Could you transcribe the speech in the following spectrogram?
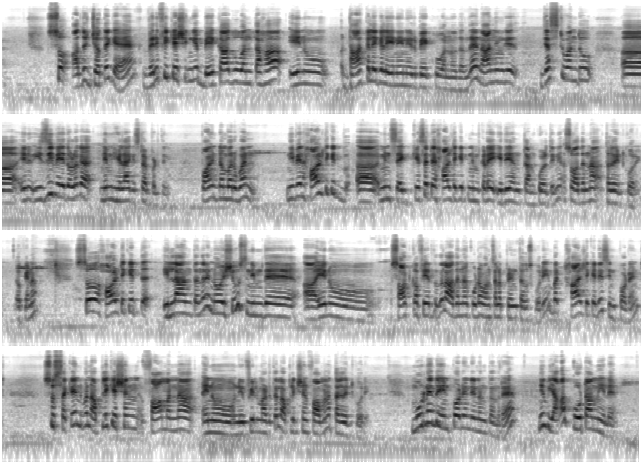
ಸೊ ಅದ್ರ ಜೊತೆಗೆ ವೆರಿಫಿಕೇಷನ್ಗೆ ಬೇಕಾಗುವಂತಹ ಏನು ದಾಖಲೆಗಳು ಏನೇನಿರಬೇಕು ಅನ್ನೋದಂದರೆ ನಾನು ನಿಮಗೆ ಜಸ್ಟ್ ಒಂದು ಏನು ಈಸಿ ವೇದೊಳಗೆ ನಿಮ್ಗೆ ಹೇಳಕ್ಕೆ ಇಷ್ಟಪಡ್ತೀನಿ. ಪಾಯಿಂಟ್ ನಂಬರ್ ಒನ್ ನೀವೇನು hall ticket means KSET hall ticket ನಿಮ್ಮ ಕಡೆ ಇದೆ ಅಂತ ಅಂದ್ಕೊಳ್ತೀನಿ ಸೊ ಅದನ್ನು ತೆಗೆದಿಟ್ಕೋರಿ. ಓಕೆನಾ ಸೊ ಹಾಲ್ ಟಿಕೆಟ್ ಇಲ್ಲ ಅಂತಂದರೆ ನೋ ಇಶ್ಯೂಸ್ ನಿಮ್ಮದೇ ಏನು ಸಾಫ್ಟ್ ಕಾಫಿ ಇರ್ತದಲ್ಲ, ಅದನ್ನು ಕೂಡ ಒಂದ್ಸಲ print ತೆಗೆಸ್ಕೋರಿ. But hall ticket is important so second one application ಫಾರ್ಮನ್ನು ಏನು ನೀವು ಫಿಲ್ ಮಾಡ್ತೀರಲ್ಲ ಅಪ್ಲಿಕೇಶನ್ ಫಾರ್ಮನ್ನು ತೆಗೆದಿಟ್ಕೋರಿ. ಮೂರನೇದು ಇಂಪಾರ್ಟೆಂಟ್ ಏನಂತಂದರೆ ನೀವು ಯಾವ ಕೋಟಾ ಮೇಲೆ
